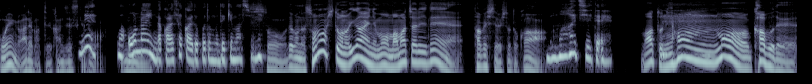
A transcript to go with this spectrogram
ご縁があればという感じですけど、ね。まあうん。オンラインだから世界どこでもできますしね。そう。でもねその人の以外にもママチャリで旅してる人とか、マジでまああと日本もカブで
